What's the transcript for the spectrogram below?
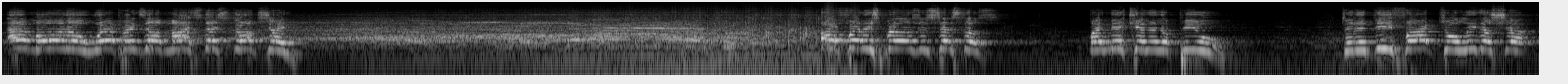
immoral weapons of mass destruction. I'll finish, brothers and sisters, by making an appeal to the de facto leadership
